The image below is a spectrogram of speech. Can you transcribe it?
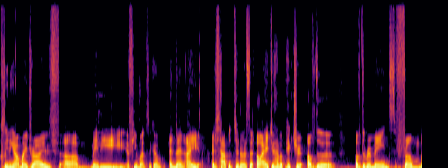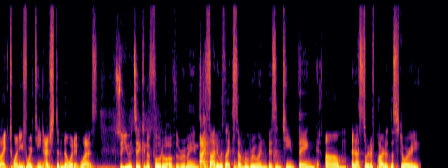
cleaning out my drive um, maybe a few months ago, and then I, I just happened to notice that oh I do have a picture of the of the remains from like 2014. I just didn't know what it was. So you had taken a photo of the remains. I thought it was like some ruined Byzantine thing, um, and that's sort of part of the story.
